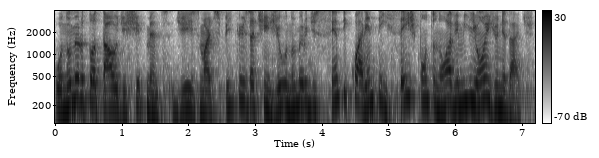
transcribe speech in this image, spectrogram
o número total de shipments de smart speakers atingiu o número de 146,9 milhões de unidades.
